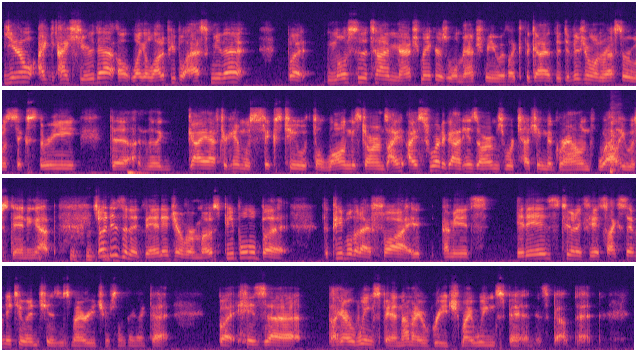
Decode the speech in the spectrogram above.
You know, I, I hear that. Uh, like, a lot of people ask me that, but most of the time matchmakers will match me with like the guy the division one wrestler was six three the the guy after him was six two with the longest arms I, I swear to god his arms were touching the ground while he was standing up so it is an advantage over most people but the people that i fought it i mean it's it is to an extent it's like 72 inches is my reach or something like that but his uh like our wingspan not my reach my wingspan is about that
